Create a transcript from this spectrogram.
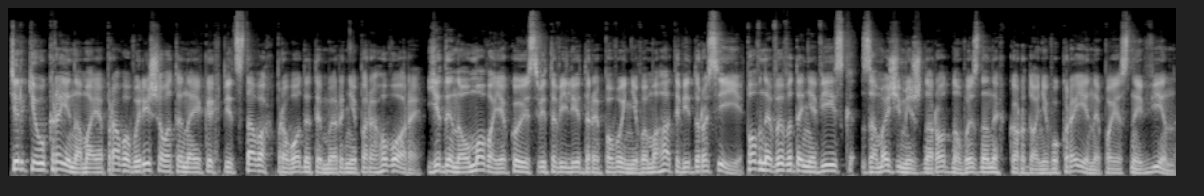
Тільки Україна має право вирішувати, на яких підставах проводити мирні переговори. Єдина умова, якою світові лідери повинні вимагати від Росії, повне виведення військ за межі міжнародно визнаних кордонів України, пояснив він.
